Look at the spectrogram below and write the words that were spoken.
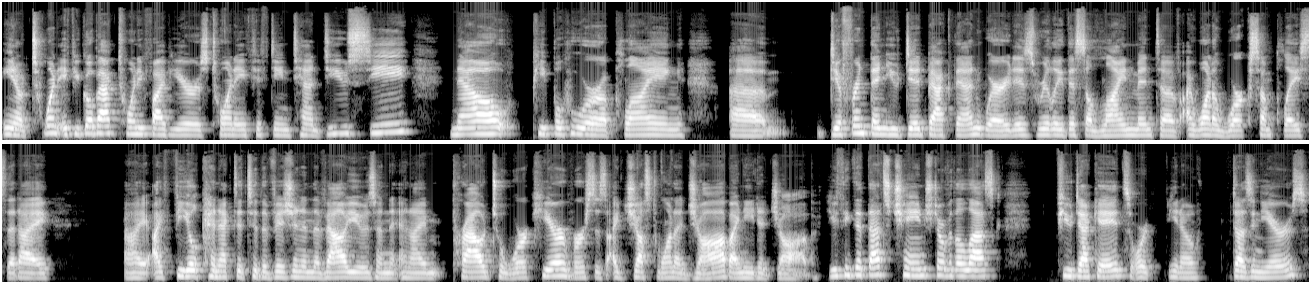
you know 20 if you go back 25 years 20 15 10 do you see now people who are applying um, different than you did back then where it is really this alignment of i want to work someplace that I, I i feel connected to the vision and the values and and i'm proud to work here versus i just want a job i need a job. Do you think that that's changed over the last few decades or you know dozen years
